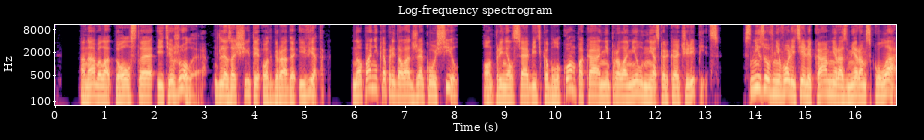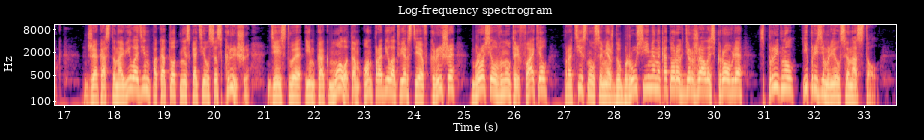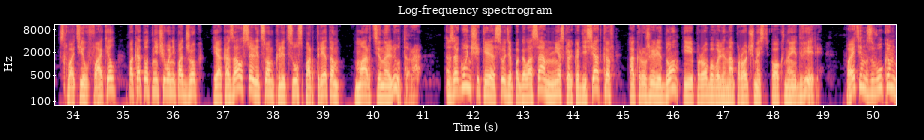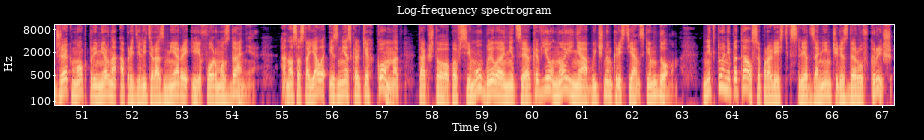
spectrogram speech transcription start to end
Она была толстая и тяжелая для защиты от града и веток. Но паника придала Джеку сил. Он принялся бить каблуком, пока не проломил несколько черепиц. Снизу в него летели камни размером с кулак. Джек остановил один, пока тот не скатился с крыши. Действуя им как молотом, он пробил отверстие в крыше, бросил внутрь факел, протиснулся между брусьями, на которых держалась кровля, спрыгнул и приземлился на стол. Схватил факел — пока тот ничего не поджег, и оказался лицом к лицу с портретом Мартина Лютера. Загонщики, судя по голосам, несколько десятков окружили дом и пробовали на прочность окна и двери. По этим звукам Джек мог примерно определить размеры и форму здания. Оно состояло из нескольких комнат, так что по всему было не церковью, но и необычным крестьянским домом. Никто не пытался пролезть вслед за ним через дыру в крыше.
